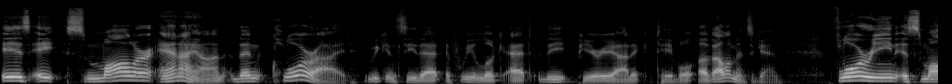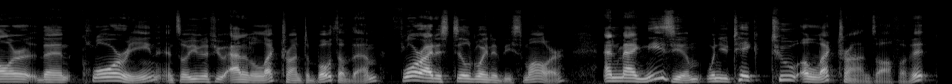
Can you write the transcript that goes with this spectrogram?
is a smaller anion than chloride. We can see that if we look at the periodic table of elements again. Fluorine is smaller than chlorine, and so even if you add an electron to both of them, fluoride is still going to be smaller. And magnesium, when you take two electrons off of it,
